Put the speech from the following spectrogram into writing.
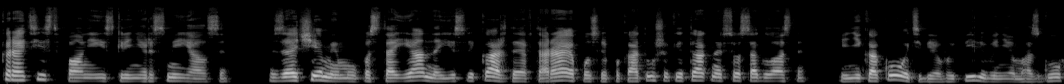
Каратист вполне искренне рассмеялся. Зачем ему постоянно, если каждая вторая после покатушек и так на все согласна? И никакого тебе выпиливания мозгов.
